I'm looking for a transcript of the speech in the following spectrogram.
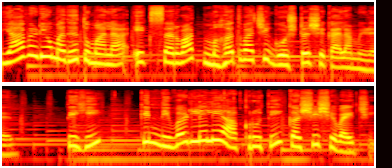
या व्हिडिओमध्ये तुम्हाला एक सर्वात महत्वाची गोष्ट शिकायला मिळेल. ती ही की निवडलेली आकृती कशी शिवायची?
